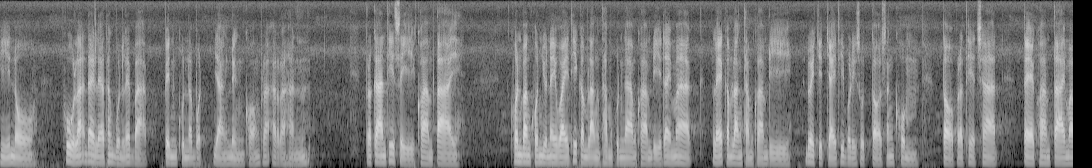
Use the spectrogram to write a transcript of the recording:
หีโน ผู้ละได้แล้วทั้งบุญและบาปเป็นคุณบทอย่างหนึ่งของพระอรหันต์ประการที่สี่ความตาย คนบางคนอยู่ในวัยที่กำลังทำคุณงามความดีได้มาก และกำลังทำความดีด้วยจิตใจที่บริสุทธิ์ต่อสังคม ต่อประเทศชาติ แต่ความตายมา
